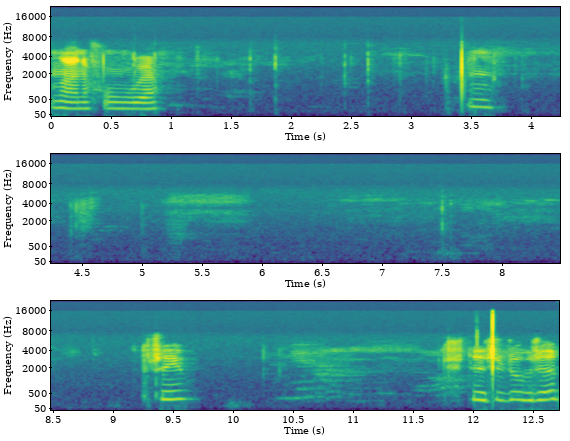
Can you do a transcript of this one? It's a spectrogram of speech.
Ne, nefunguje. Hm. Tři. Čtyři, dobře.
